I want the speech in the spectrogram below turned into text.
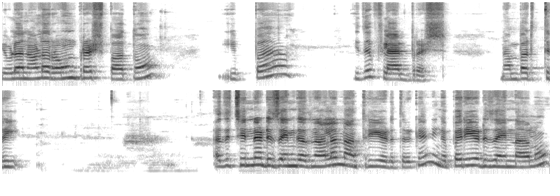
இவ்வளோ நாளும் ரவுண்ட் ப்ரஷ் பார்த்தோம். இப்போ இது ஃப்ளாட் ப்ரஷ் நம்பர் த்ரீ அது சின்ன டிசைன்கிறதுனால நான் த்ரீ எடுத்திருக்கேன். நீங்கள் பெரிய டிசைன்னாலும்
